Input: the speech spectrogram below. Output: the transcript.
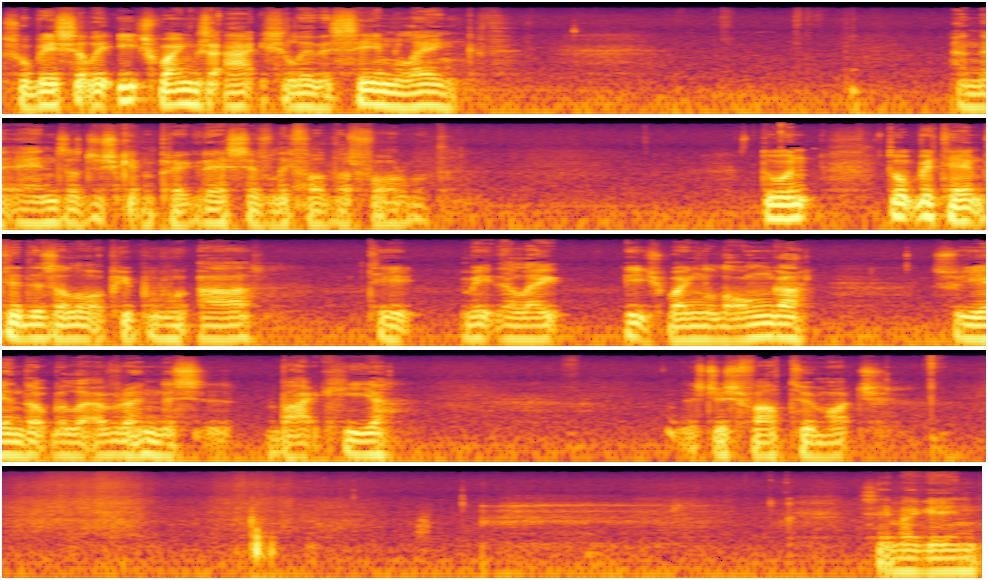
So basically each wing's actually the same length and the ends are just getting progressively further forward. Don't don't be tempted as a lot of people are to make the leg each wing longer so you end up with like everything this back here. It's just far too much. Same again,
